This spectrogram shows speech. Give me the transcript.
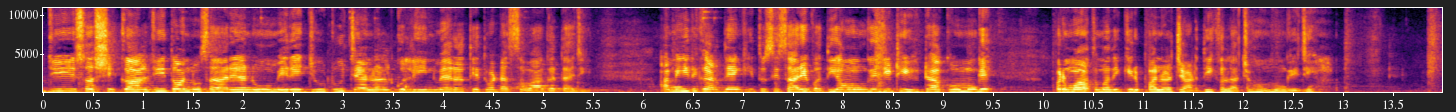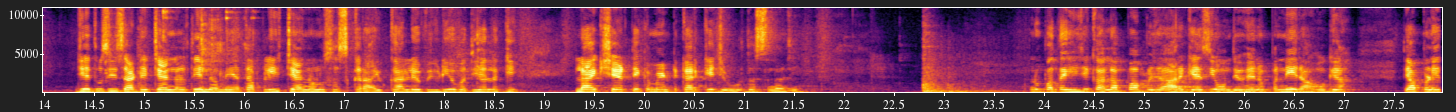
ਜੀ, ਸਤਿ ਸ਼੍ਰੀ ਅਕਾਲ ਜੀ ਤੁਹਾਨੂੰ ਸਾਰਿਆਂ ਨੂੰ। ਮੇਰੇ YouTube ਚੈਨਲ ਗੁਲੀਨ ਮਹਿਰਾ ਤੇ ਤੁਹਾਡਾ ਸਵਾਗਤ ਹੈ ਜੀ। ਉਮੀਦ ਕਰਦੇ ਹਾਂ ਕਿ ਤੁਸੀਂ ਸਾਰੇ ਵਧੀਆ ਹੋਵੋਗੇ ਜੀ ਠੀਕ ਠਾਕ ਹੋਵੋਗੇ। ਪਰਮਾਤਮਾ ਦੀ ਕਿਰਪਾ ਨਾਲ ਚੜ੍ਹਦੀ ਕਲਾ 'ਚ ਹੋਵੋਗੇ ਜੀ। ਜੇ ਤੁਸੀਂ ਸਾਡੇ ਚੈਨਲ ਤੇ ਨਵੇਂ ਆ ਤਾਂ ਪਲੀਜ਼ ਚੈਨਲ ਨੂੰ ਸਬਸਕ੍ਰਾਈਬ ਕਰ ਲਿਓ, ਵੀਡੀਓ ਵਧੀਆ ਲੱਗੀ। ਲਾਈਕ ਸ਼ੇਅਰ ਤੇ ਕਮੈਂਟ ਕਰਕੇ ਜ਼ਰੂਰ ਦੱਸਣਾ ਜੀ। ਤੁਹਾਨੂੰ ਪਤਾ ਹੀ ਜੀ ਕੱਲ ਆਪਾਂ ਬਾਜ਼ਾਰ ਗਏ ਸੀ, ਆਉਂਦੇ ਹੋਏ ਨੂੰ ਹਨੇਰਾ ਹੋ ਗਿਆ। ਤੇ ਆਪਣੇ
